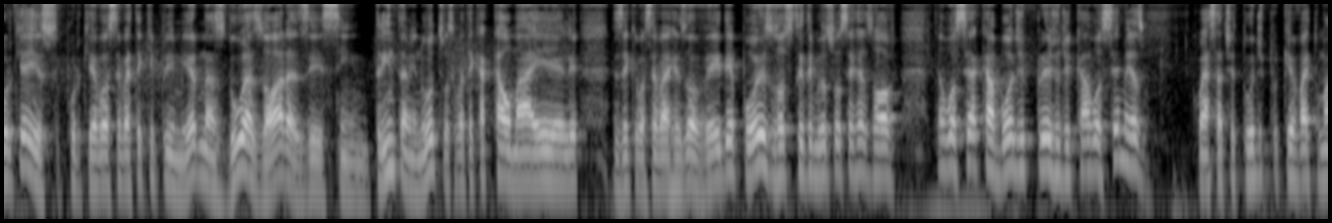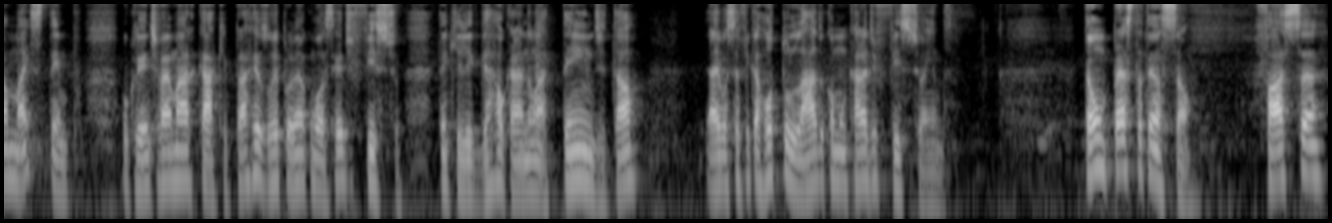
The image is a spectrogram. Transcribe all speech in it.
Por que isso? Porque você vai ter que primeiro, nas duas horas e sim 30 minutos, você vai ter que acalmar ele, dizer que você vai resolver, e depois, nos outros 30 minutos, você resolve. Então você acabou de prejudicar você mesmo com essa atitude porque vai tomar mais tempo. O cliente vai marcar que para resolver problema com você é difícil. Tem que ligar, o cara não atende e tal. Aí você fica rotulado como um cara difícil ainda. Então presta atenção. Faça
